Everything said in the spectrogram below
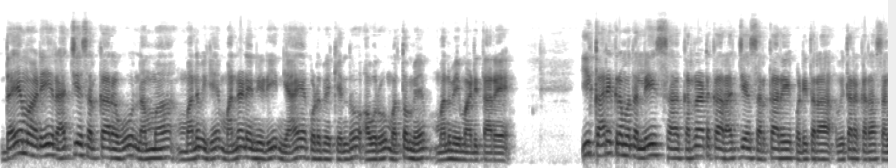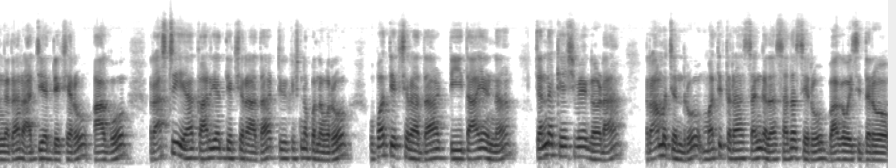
ದಯಮಾಡಿ ರಾಜ್ಯ ಸರ್ಕಾರವು ನಮ್ಮ ಮನವಿಗೆ ಮನ್ನಣೆ ನೀಡಿ ನ್ಯಾಯ ಕೊಡಬೇಕೆಂದು ಅವರು ಮತ್ತೊಮ್ಮೆ ಮನವಿ ಮಾಡಿದ್ದಾರೆ. ಈ ಕಾರ್ಯಕ್ರಮದಲ್ಲಿ ಸ, ಕರ್ನಾಟಕ ರಾಜ್ಯ ಸರ್ಕಾರಿ ಪಡಿತರ ವಿತರಕರ ಸಂಘದ ರಾಜ್ಯಾಧ್ಯಕ್ಷರು ಹಾಗೂ ರಾಷ್ಟ್ರೀಯ ಕಾರ್ಯಾಧ್ಯಕ್ಷರಾದ ಟಿ ಕೃಷ್ಣಪ್ಪನವರು ಉಪಾಧ್ಯಕ್ಷರಾದ ಟಿ ತಾಯಣ್ಣ ಚನ್ನಕೇಶವೇಗೌಡ, ರಾಮಚಂದ್ರು ಮತ್ತಿತರ ಸಂಘದ ಸದಸ್ಯರು ಭಾಗವಹಿಸಿದ್ದರು.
